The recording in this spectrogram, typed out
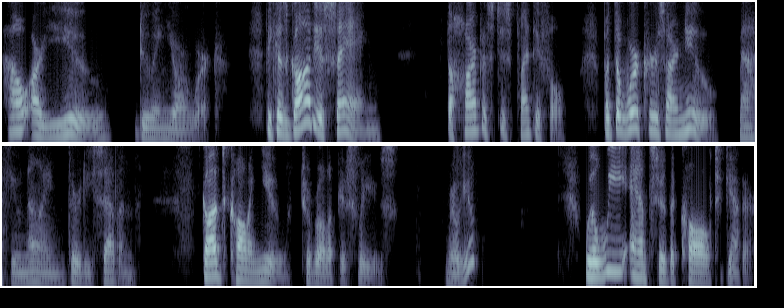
How are you doing your work? Because God is saying, the harvest is plentiful, but the workers are new. Matthew 9, 37. God's calling you to roll up your sleeves. Will you? Will we answer the call together?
